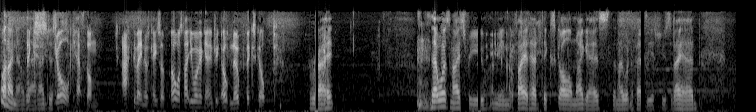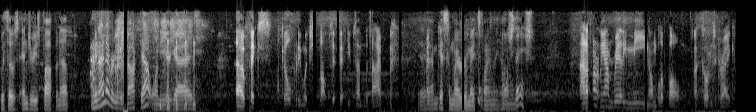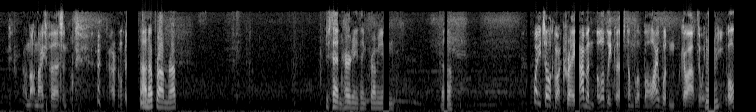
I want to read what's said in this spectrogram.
Well, I know Thick that. I just skull kept on activating. It was a case of, oh, what's that? You were getting injured? Oh, nope, thick skull. right. that was nice for you. I mean, Yeah. if I had had thick skull on my guys, then I wouldn't have had the issues that I had with those injuries popping up. I mean, I never even knocked out one of your guys. No, thick skull pretty much stops it 50% of the time. yeah, I'm guessing my roommate's finally home. What's this? And apparently I'm really mean on Blood Bowl, according to Craig. I'm not a nice person. apparently. Oh, no problem, Rob. Just hadn't heard anything from you. So, What are you talking about, Craig? I'm a lovely person on Blood Bowl. I wouldn't go out to win Mhm. people.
